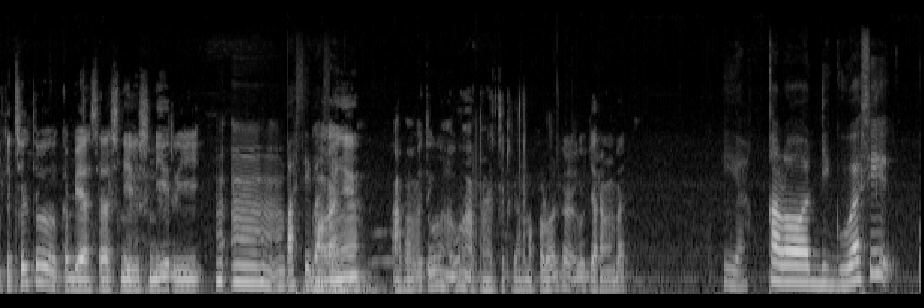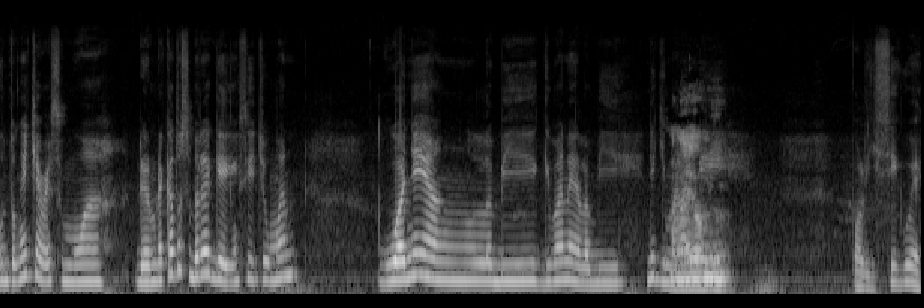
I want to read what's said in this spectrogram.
kecil tuh kebiasa sendiri-sendiri. Mm-mm, pasti pasti Makanya apa-apa tuh gue gak pernah cerita sama keluarga, gue jarang banget. Iya kalau di gua sih untungnya cewek semua dan mereka tuh sebenarnya gengsi cuman guanya yang lebih gimana ya lebih ini gimana Mengayomi. nih polisi gue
